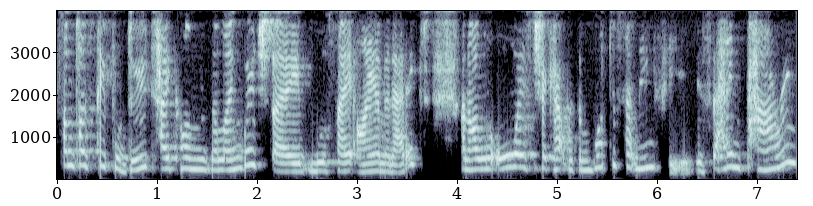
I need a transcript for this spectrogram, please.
Sometimes people do take on the language. They will say, I am an addict. And I will always check out with them, what does that mean for you? Is that empowering?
